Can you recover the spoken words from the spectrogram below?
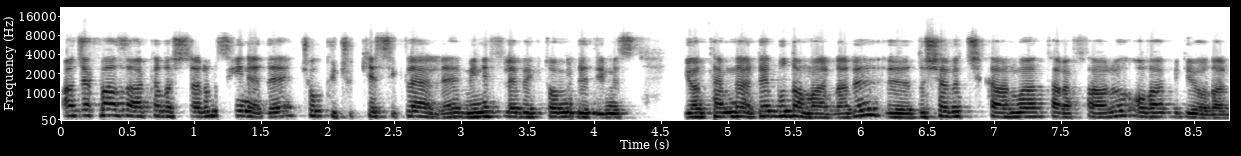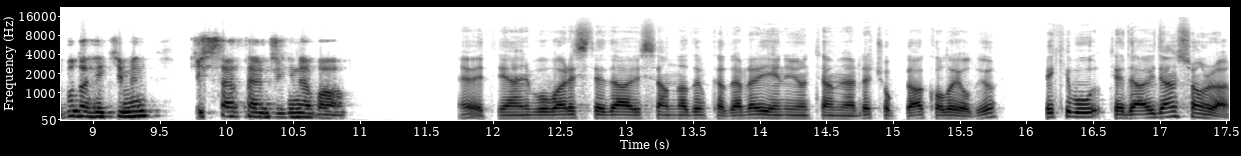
Ancak bazı arkadaşlarımız yine de çok küçük kesiklerle mini flebektomi dediğimiz yöntemlerle bu damarları e, dışarı çıkarma taraftarı olabiliyorlar. Bu da hekimin kişisel tercihine bağlı. Evet yani bu varis tedavisi anladığım kadarıyla yeni yöntemlerle çok daha kolay oluyor. Peki bu tedaviden sonra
